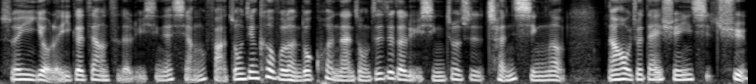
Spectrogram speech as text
所以有了一个这样子的旅行的想法，中间克服了很多困难。总之，这个旅行就是成型了。然后我就带轩一起去。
